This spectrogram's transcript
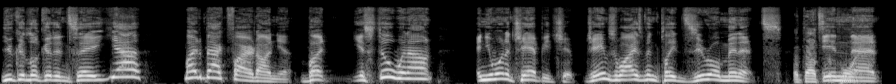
you could look at it and say, "Yeah, might have backfired on you," but you still went out and you won a championship. James Wiseman played zero minutes. But that's in that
